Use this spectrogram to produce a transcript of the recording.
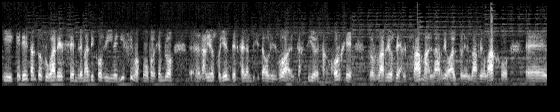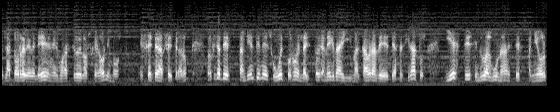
y que tiene tantos lugares emblemáticos y bellísimos, como por ejemplo eh, aquellos oyentes que hayan visitado Lisboa, el castillo de San Jorge, los barrios de Alfama, el barrio alto y el barrio bajo, eh, la torre de Belén, el monasterio de los Jerónimos, etcétera, etcétera, ¿no? Pero fíjate, también tiene su hueco, ¿no? En la historia negra y macabra de, de asesinatos. Y este, sin duda alguna, este español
